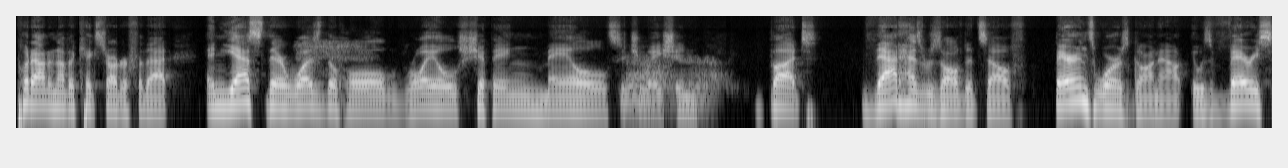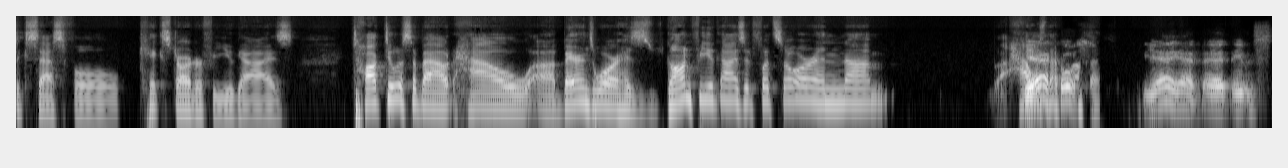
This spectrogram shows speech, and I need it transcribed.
put out another Kickstarter for that. And yes, there was the whole royal shipping mail situation, but that has resolved itself. Baron's War has gone out. It was very successful Kickstarter for you guys. Talk to us about how uh, Baron's War has gone for you guys at Footsore and um, how yeah, that process? Yeah, yeah. Uh, it was.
